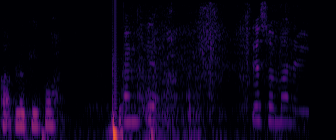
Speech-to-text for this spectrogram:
갑락이고 람비 떼서 마늘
